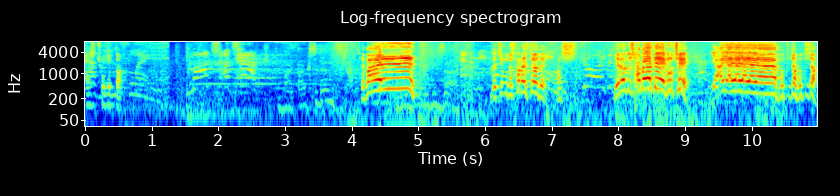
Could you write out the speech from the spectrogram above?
다시 조졌다. 제발 내 친구들 살아 있어야 돼 아씨. 얘라도 잡아야 돼 그렇지 야야야야야야야 버티자 버티자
